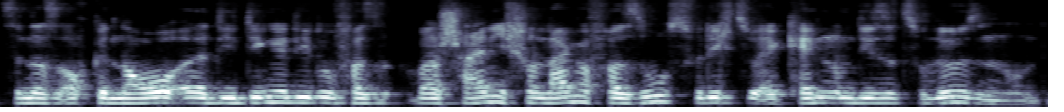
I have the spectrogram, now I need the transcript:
sind das auch genau äh, die Dinge, die du wahrscheinlich schon lange versuchst für dich zu erkennen, um diese zu lösen. Und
